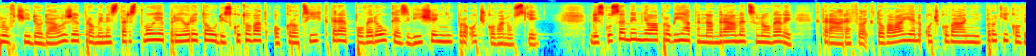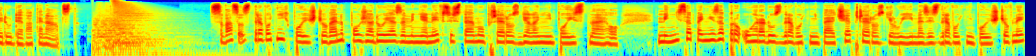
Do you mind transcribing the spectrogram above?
Mluvčí dodal, že pro ministerstvo je prioritou diskutovat o krocích, které povedou ke zvýšení proočkovanosti. Diskuse by měla probíhat nad rámec novely, která reflektovala jen očkování proti COVID-19. Svaz zdravotních pojišťoven požaduje změny v systému přerozdělení pojistného. Nyní se peníze pro úhradu zdravotní péče přerozdělují mezi zdravotní pojišťovny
